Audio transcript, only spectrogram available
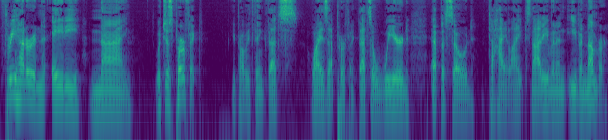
389, which is perfect. You probably think that's why is that perfect? That's a weird episode to highlight. It's not even an even number.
